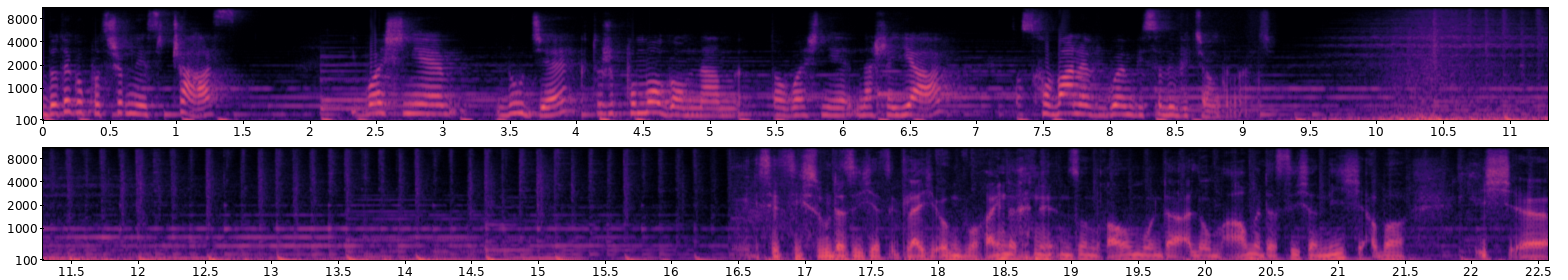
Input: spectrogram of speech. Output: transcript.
do tego potrzebny jest czas właśnie ludzie, którzy pomogą nam to właśnie nasze ja, to schowane w głębi sobie wyciągnąć. Ist jetzt nicht so, dass ich jetzt gleich irgendwo reinrenne in so einen Raum und da alle umarme, das sicher nicht. Aber ich äh,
